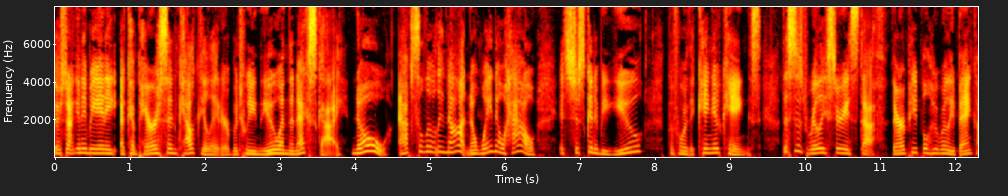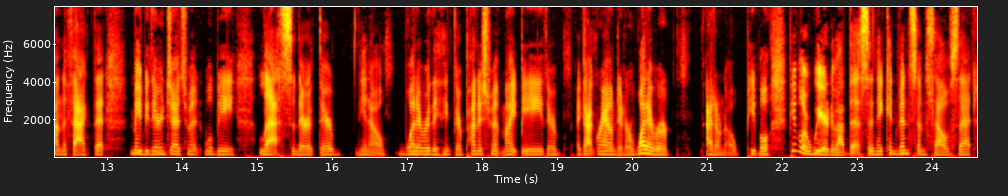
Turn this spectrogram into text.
There's not going to be any a comparison calculator between you and the next guy. No, absolutely not. No way, no how. It's just going to be you before the King of Kings. This is really serious stuff. There are people who really bank on the fact that maybe their judgment will be less. And their their you know whatever they think their punishment might be. They're got grounded or whatever I don't know. People people are weird about this and they convince themselves that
